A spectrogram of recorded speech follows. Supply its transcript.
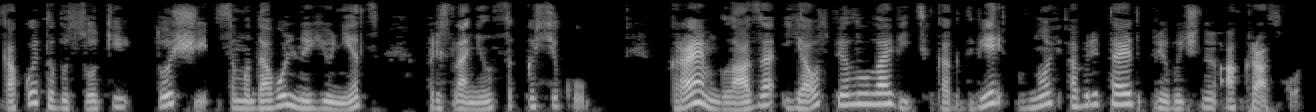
какой-то высокий, тощий, самодовольный юнец прислонился к косяку. Краем глаза я успела уловить, как дверь вновь обретает привычную окраску,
